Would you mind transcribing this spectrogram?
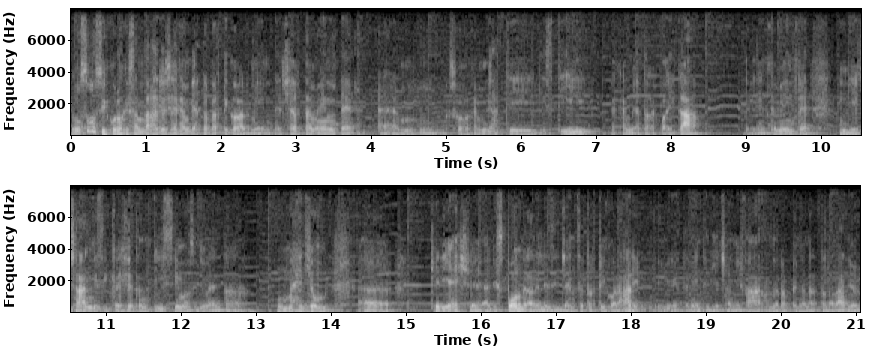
Non sono sicuro che Samba Radio sia cambiata particolarmente, certamente ehm, sono cambiati gli stili, è cambiata la qualità, evidentemente in dieci anni si cresce tantissimo, si diventa un medium eh, che riesce a rispondere a delle esigenze particolari. Evidentemente dieci anni fa, quando era appena nata la radio,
